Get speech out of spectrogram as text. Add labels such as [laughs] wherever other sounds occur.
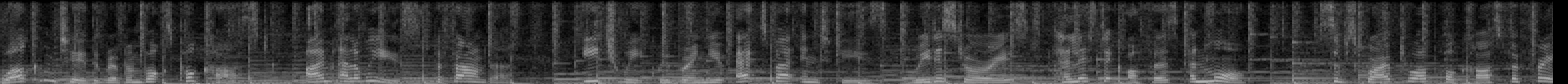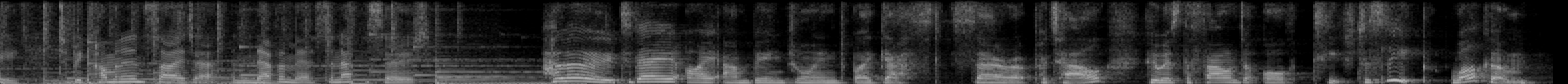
Welcome to the Ribbon Box podcast. I'm Eloise, the founder. Each week we bring you expert interviews, reader stories, holistic offers, and more. Subscribe to our podcast for free to become an insider and never miss an episode. Hello, today I am being joined by guest Sarah Patel, who is the founder of Teach to Sleep. Welcome.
